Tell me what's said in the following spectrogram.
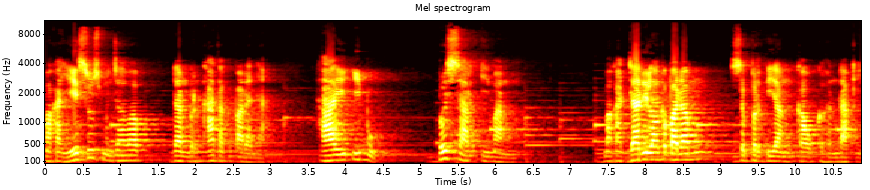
Maka Yesus menjawab dan berkata kepadanya, Hai ibu, besar imanmu maka jadilah kepadamu seperti yang kau kehendaki.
